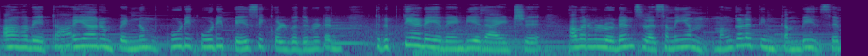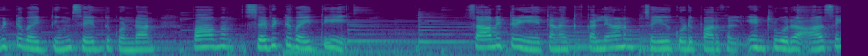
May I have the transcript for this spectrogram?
ஆகவே தாயாரும் பெண்ணும் கூடி கூடி பேசிக்கொள்வதுடன் திருப்தியடைய வேண்டியதாயிற்று. அவர்களுடன் சில சமயம் மங்களத்தின் தம்பி செவிட்டு வைத்தியும் சேர்த்து கொண்டான். பாவம் செவிட்டு வைத்தி சாவித்திரியை தனக்கு கல்யாணம் செய்து கொடுப்பார்கள் என்று ஒரு ஆசை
